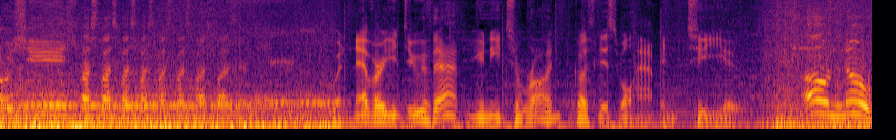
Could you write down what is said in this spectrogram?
Oh sheesh, fast, fast, fast, fast, fast, fast, fast, fast. Whenever you do that, you need to run because this will happen to you. Oh no!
